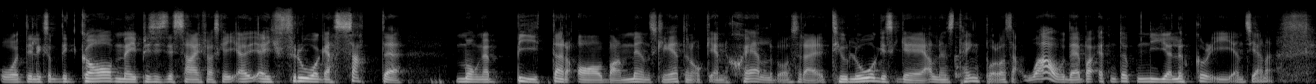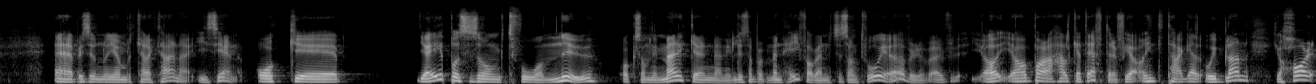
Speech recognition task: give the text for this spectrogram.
och det, liksom, det gav mig precis det sci-fi jag, jag ifrågasatte många bitar av bara mänskligheten och en själv och sådär. Teologiska grejer jag aldrig ens tänkt på. Det var så här, wow, det har bara öppnat upp nya luckor i ens hjärna. Eh, precis som de gör mot karaktärerna i serien. Och eh, jag är på säsong två nu och som ni märker när ni lyssnar på men hej Fabian, säsong två är över. Jag, jag har bara halkat efter för jag är inte taggad och ibland, jag har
